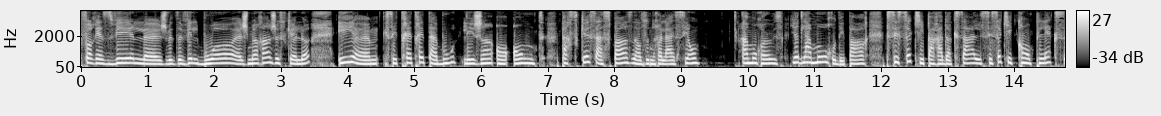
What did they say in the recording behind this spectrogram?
Forestville, euh, je veux dire Villebois. euh, je me rends jusque-là. Et euh, c'est très, très tabou. Les gens ont honte parce que ça se passe dans une relation amoureuse. Il y a de l'amour au départ. C'est ça qui est paradoxal, c'est ça qui est complexe,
